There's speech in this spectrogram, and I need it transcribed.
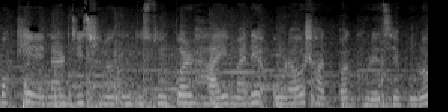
পক্ষের এনার্জি ছিল কিন্তু সুপার হাই মানে ওরাও সাত পাক ঘুরেছে পুরো।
